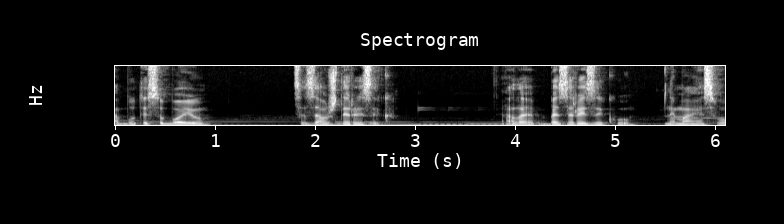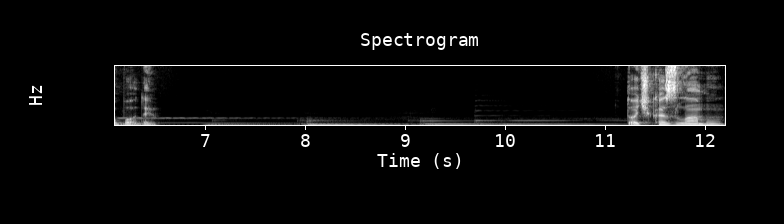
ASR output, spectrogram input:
а бути собою це завжди ризик. Але без ризику немає свободи. Точка зламу,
